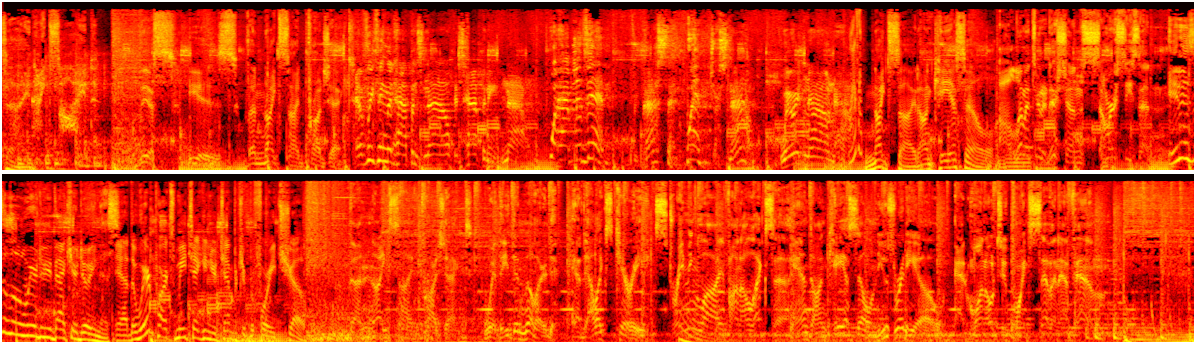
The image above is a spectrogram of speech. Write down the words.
Nightside. Nightside. Nightside. This is the Nightside Project. Everything that happens now is happening now. What happened then? We passed then. When? Just now. We're it now now. Nightside on KSL. A limited edition summer season. It is a little weird to be back here doing this. Yeah, the weird part's me taking your temperature before each show. The Nightside Project with Ethan Millard and Alex Kirry. Streaming live on Alexa and on KSL News Radio at 102.7 FM.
